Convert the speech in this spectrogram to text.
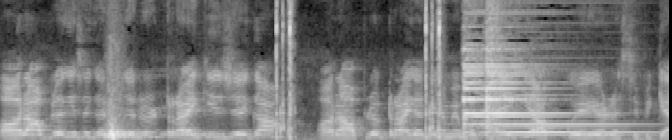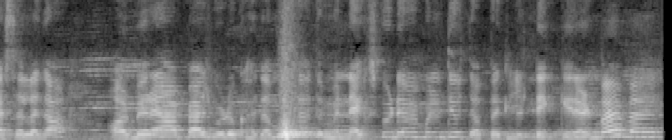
और आप लोग इसे घर में ज़रूर ट्राई कीजिएगा। और आप लोग ट्राई करके हमें बताइए कि आपको ये रेसिपी कैसा लगा? और मेरा यहाँ पे आज वीडियो खत्म होता है तो मैं नेक्स्ट वीडियो में मिलती हूँ, तब तक के लिए take care and bye bye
